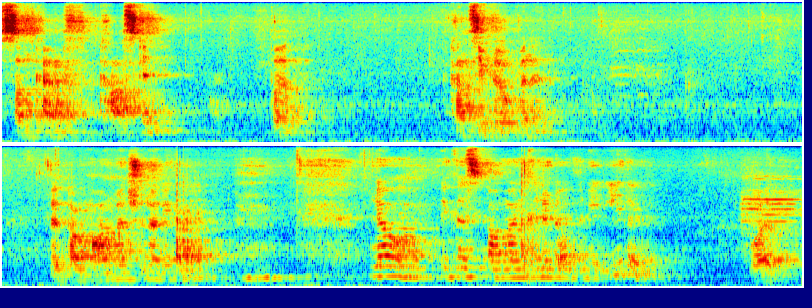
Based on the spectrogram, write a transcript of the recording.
Some kind of casket, but I can't seem to open it. Did Pangman mention anything? Mm-hmm. No, because Fangman couldn't open it either. What?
